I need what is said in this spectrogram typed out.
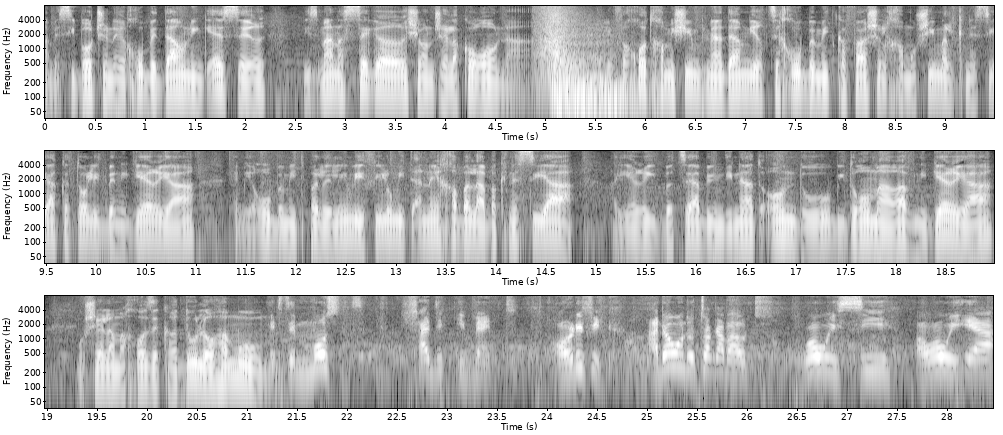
המסיבות שנערכו בדאונינג 10 בזמן הסגר הראשון של הקורונה. לפחות 50 בני אדם נרצחו במתקפה של חמושים על כנסייה קתולית בניגריה. הם ירו במתפללים והפעילו מטעני חבלה בכנסייה. הירי התבצע במדינת אונדו, בדרום מערב ניגריה. מושל המחוז אקרדולו המום. It's the most tragic event, horrific. I don't want to talk about what we see or what we hear.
